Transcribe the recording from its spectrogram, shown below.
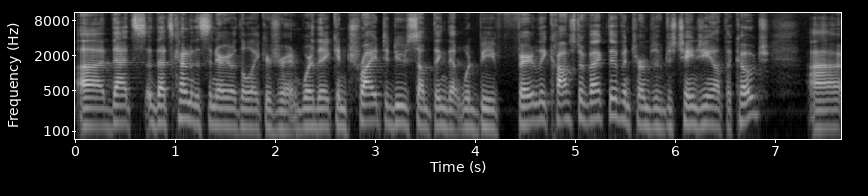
uh, that's that's kind of the scenario the Lakers are in, where they can try to do something that would be fairly cost effective in terms of just changing out the coach. Uh,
